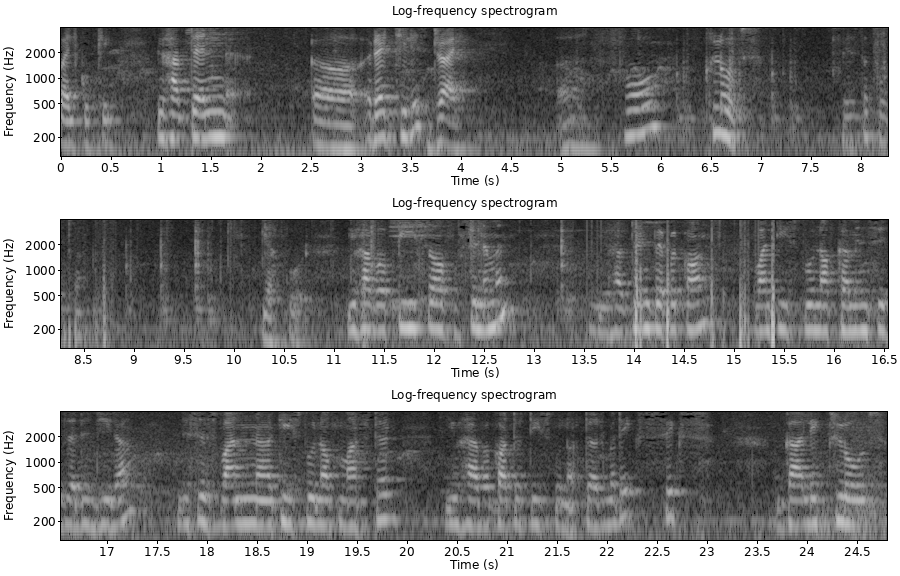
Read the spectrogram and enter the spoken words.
while cooking. You have 10 uh, red chilies dry, uh, 4 cloves. Where's the fourth one? Yeah, 4. You have a piece of cinnamon. You have 10 peppercorns, 1 teaspoon of cumin seeds that is jeera. This is 1 uh, teaspoon of mustard. You have a quarter teaspoon of turmeric, 6 garlic cloves,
